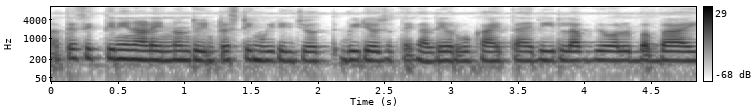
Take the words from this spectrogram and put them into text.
ಮತ್ತೆ ಸಿಗ್ತೀನಿ ನಾಳೆ ಇನ್ನೊಂದು ಇಂಟ್ರೆಸ್ಟಿಂಗ್ ವೀಡಿಯೋ ಜೊತೆ ವೀಡಿಯೋ ಜೊತೆಗೆ. ಅಲ್ಲಿವರೆಗೂ ಕಾಯ್ತಾ ಇರಿ. ಲವ್ ಯು ಆಲ್ ಬಾಯ್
